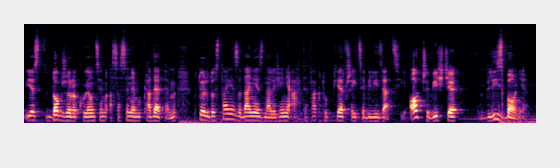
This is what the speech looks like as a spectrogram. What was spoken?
jest dobrze rokującym asasynem kadetem, który dostaje zadanie znalezienia artefaktu pierwszej cywilizacji. Oczywiście w Lizbonie.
